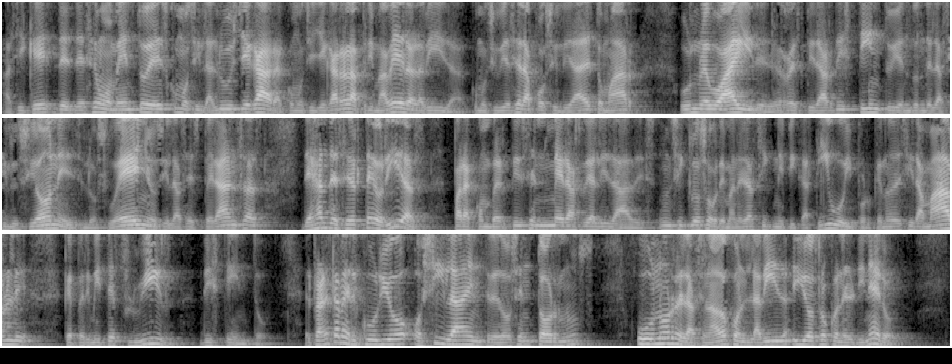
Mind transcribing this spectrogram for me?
Así que desde ese momento es como si la luz llegara, como si llegara la primavera a la vida, como si hubiese la posibilidad de tomar un nuevo aire, de respirar distinto y en donde las ilusiones, los sueños y las esperanzas dejan de ser teorías para convertirse en meras realidades. Un ciclo sobremanera significativo y, por qué no decir, amable, que permite fluir distinto. El planeta Mercurio oscila entre dos entornos, uno relacionado con la vida y otro con el dinero.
